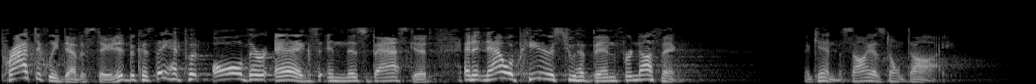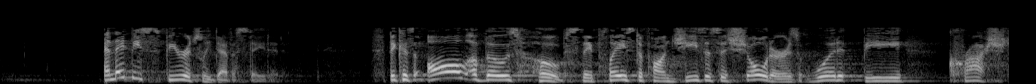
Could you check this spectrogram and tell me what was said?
Practically devastated because they had put all their eggs in this basket and it now appears to have been for nothing. Again, messiahs don't die. And they'd be spiritually devastated. Because all of those hopes they placed upon Jesus' shoulders would be crushed.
